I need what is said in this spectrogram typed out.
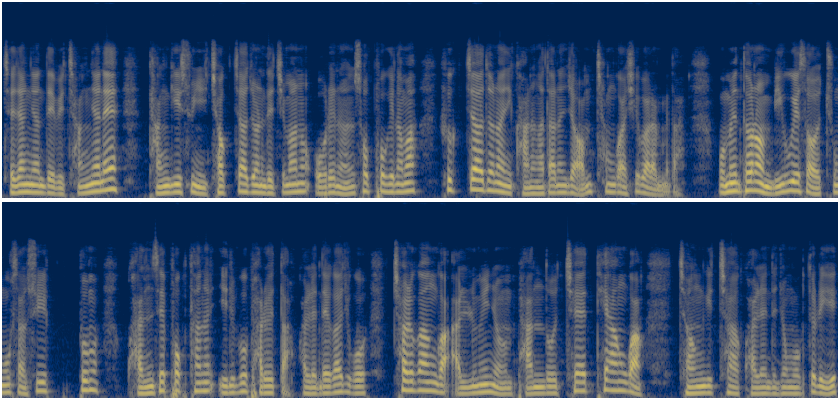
재작년 대비 작년에 단기 순위 적자 전환됐지만 올해는 소폭이나마 흑자 전환이 가능하다는 점 참고하시기 바랍니다. 모멘텀은 미국에서 중국산 수입 제품 관세 폭탄을 일부 발효했다. 관련돼 가지고 철강과 알루미늄, 반도체, 태양광, 전기차 관련된 종목들이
